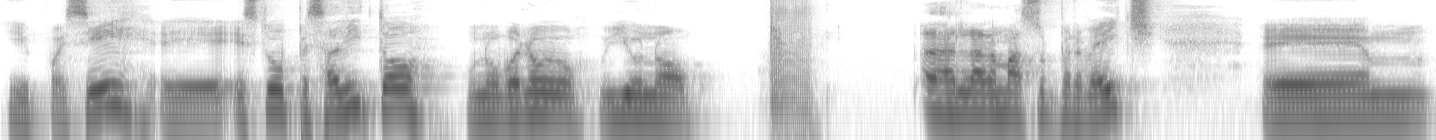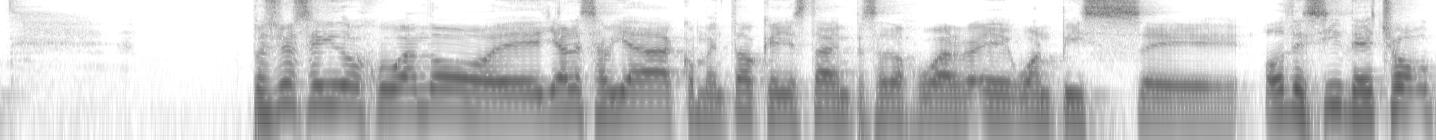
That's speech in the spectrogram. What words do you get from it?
Y pues sí, eh, estuvo pesadito, uno bueno y uno alarma super beige. Pues yo he seguido jugando, eh, ya les había comentado que ya estaba empezando a jugar eh, One Piece eh, Odyssey. De hecho,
